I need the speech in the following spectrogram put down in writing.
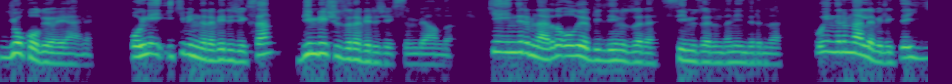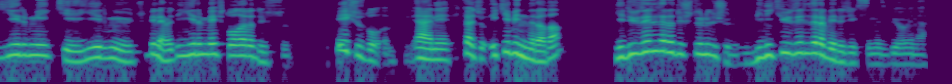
yok oluyor yani. Oyuna 2000 lira vereceksen 1500 lira vereceksin bir anda. Ki indirimlerde oluyor bildiğiniz üzere Steam üzerinden indirimler. Bu indirimlerle birlikte 22, 23 bilemedi 25 dolara düşsün. 500 dolar yani kaç 2000 liradan 750 lira düştüğünü düşünün. 1250 lira vereceksiniz bir oyuna.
